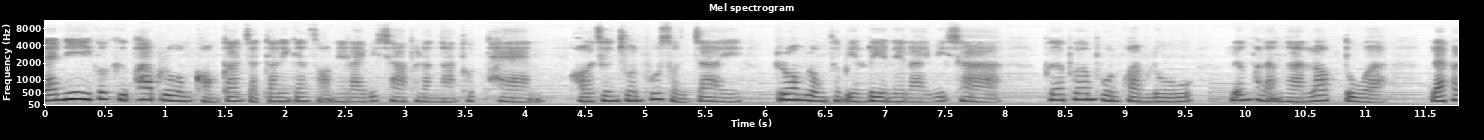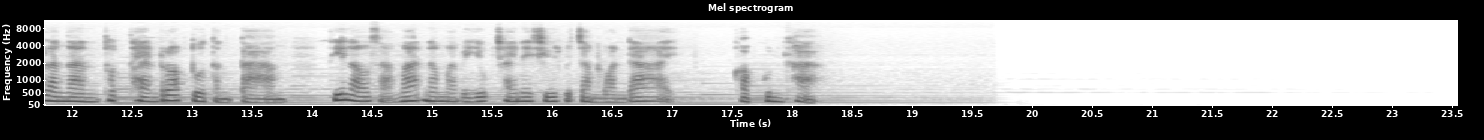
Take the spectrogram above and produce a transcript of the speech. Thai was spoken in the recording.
และนี่ก็คือภาพรวมของการจัดการเรียนการสอนในรายวิชาพลังงานทดแทน ขอเชิญชวนผู้สนใจ ร่วมลงทะเบียนเรียนในรายวิชา เพื่อเพิ่มพูนความรู้ เรื่องพลังงานรอบตัว และพลังงานทดแทนรอบตัวต่างๆ ที่เราสามารถนำมาประยุกต์ใช้ในชีวิตประจำวันได้ ขอบคุณค่ะ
